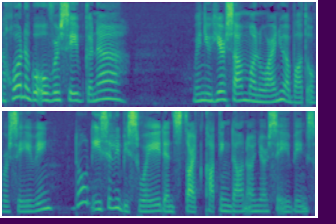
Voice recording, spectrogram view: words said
Nako, nag-oversave ka na. When you hear someone warn you about oversaving, don't easily be swayed and start cutting down on your savings.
